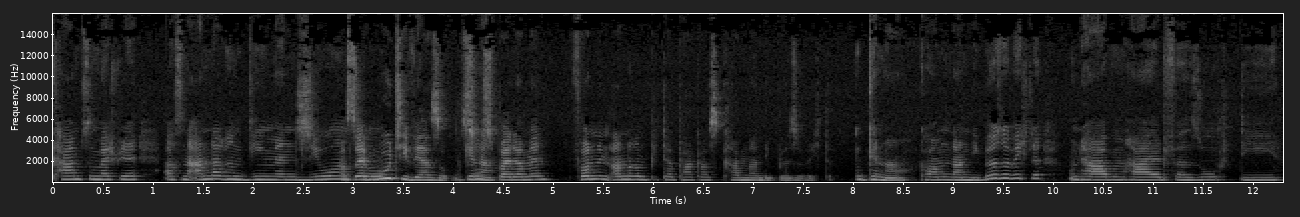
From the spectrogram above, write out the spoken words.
kam zum Beispiel aus einer anderen Dimension. Aus einem so- Multiversum Genau. zu Spider-Man. Von den anderen Peter Parkers kamen dann die Bösewichte. Genau, kommen dann die Bösewichte und haben halt versucht, die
